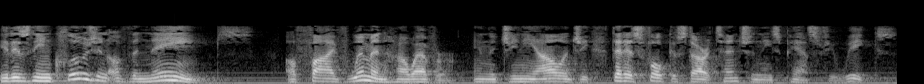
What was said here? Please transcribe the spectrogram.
It is the inclusion of the names of five women, however, in the genealogy that has focused our attention these past few weeks.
